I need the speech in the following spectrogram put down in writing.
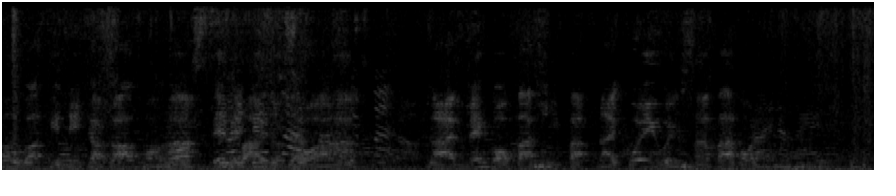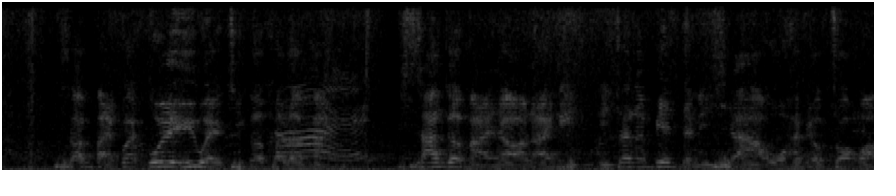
哦，我今天搞搞看啊，你未记就说啊哈，来美国八七八来龟尾三百块来。三百块鲑鱼尾，几个客人买？三个买啊！来，你你在那边等一下，我还没有装完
